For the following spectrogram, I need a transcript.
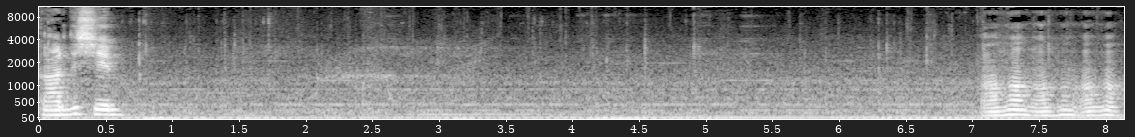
Kardeşim. Aha aha aha.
